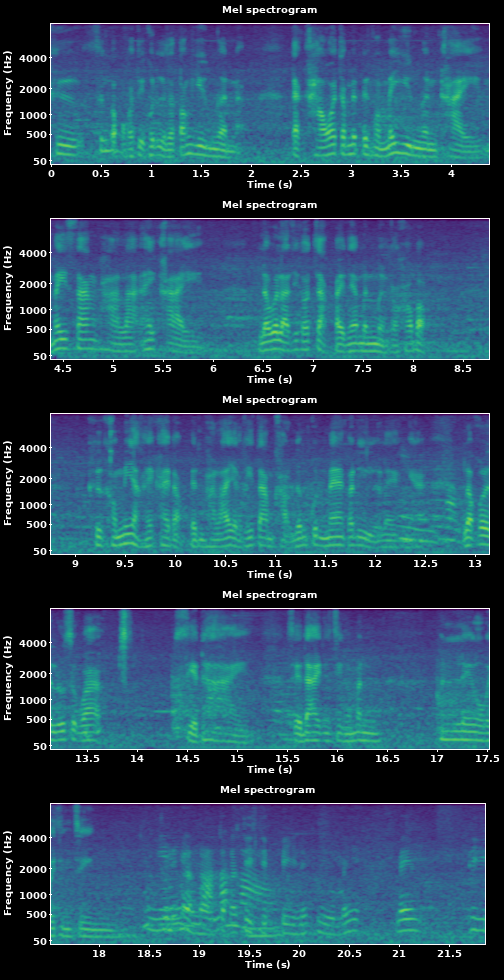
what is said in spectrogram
คือซึ่งปกติคนอื่นจะต้องยืมเงินอะแต่เขาจะไม่เป็นคนไม่ยืมเงินใคร ไม่สร้างภาระให้ใคร แล้วเวลาที่เขาจากไปเนี่ยมันเหมือนกับเขาแบบ คือเขาไม่อยากให้ใครแบบเป็นภาระอย่างที่ตามข่าวเรื่องคุณแม่ก็ดีหรืออะไรอย่างเงี้ยอืมค่ะเราก็เลยรู้สึกว่าเสียดาย เสียดายจริงๆแล้วมันมันเร็วไปจริงคือที่ผ่านมาจะมาสี่สิบปีนี่คือไม่ไม่พี่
